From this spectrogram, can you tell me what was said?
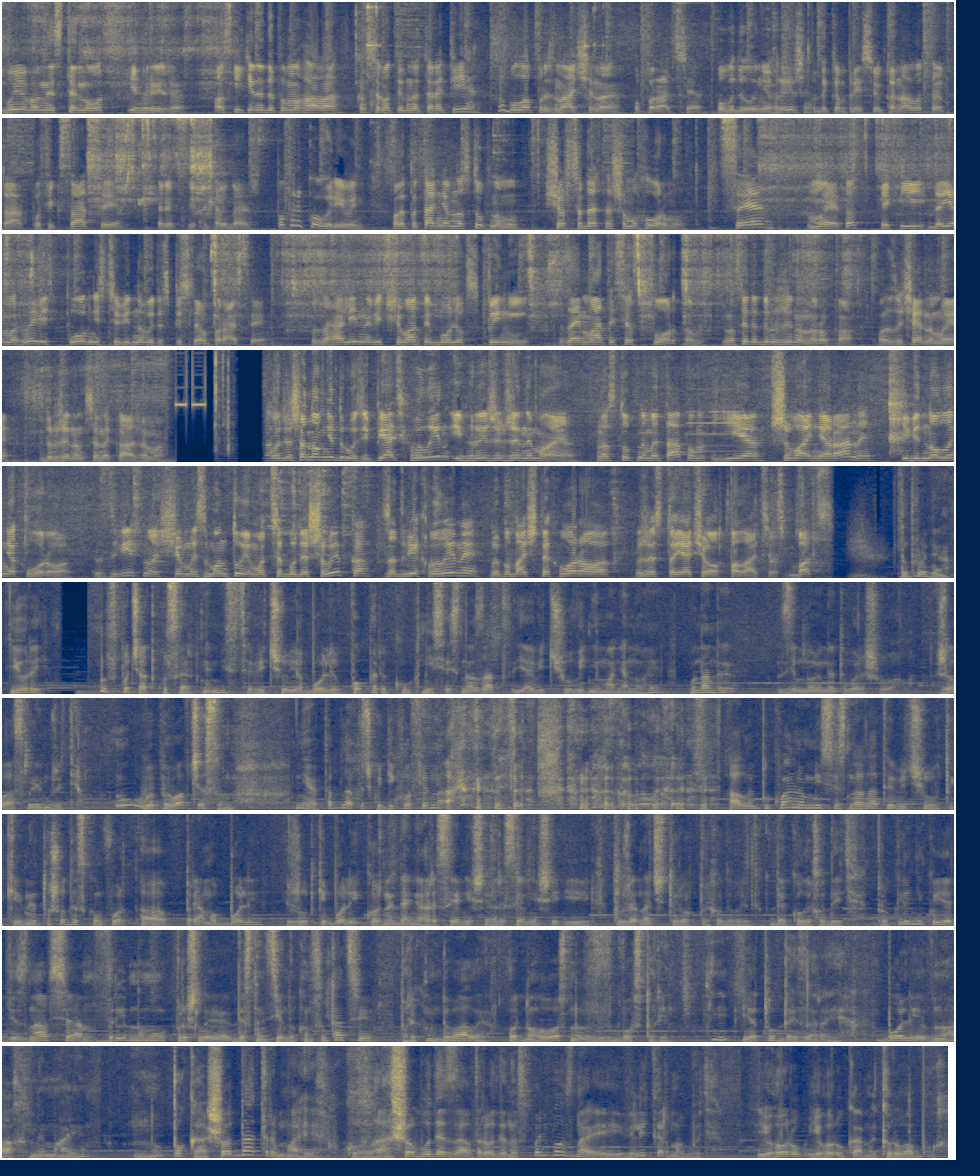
Виявлений стеноз і грижа. Оскільки не допомагала консервативна терапія, то була призначена операція по видаленню грижі, по декомпресію каналу хребта, по фіксації хребтів і так далі. Поперековий рівень. Але питання в наступному: що ж це дасть нашому хворому? Це метод, який дає можливість повністю відновитись після операції, взагалі не відчувати болю в спині, займатися спортом, носити дружину на руках. Але, звичайно, ми дружинам це не кажемо. Отже, шановні друзі, 5 хвилин і грижі вже немає. Наступним етапом є вшивання рани і відновлення хворого. Звісно, що ми змонтуємо це буде швидко. За 2 хвилини ви побачите хворого вже стоячого в палаці. Бац! Доброго дня, Юрій. Ну, Спочатку серпня місяця відчув я болі в попереку. Місяць назад я відчув віднімання ноги. Вона не, зі мною не товаришувала, жила своїм життям. Ну, випивав часом. Ні, таблеточку діклофена. Але буквально місяць назад я відчув такий не то, що дискомфорт, а прямо болі, жуткі болі. Кожен день агресивніші, агресивніші. І вже на чотирьох приходилось деколи ходити. Про клініку я дізнався в Рівному. Пройшли дистанційну консультацію, порекомендували одноголосно з двох сторін. І я тут, де зараз є. Болі в ногах немає. Ну, поки що да, тримає кола. А що буде завтра? Один Господь Бог знає, і лікар, мабуть. Його, його руками керував Бог.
